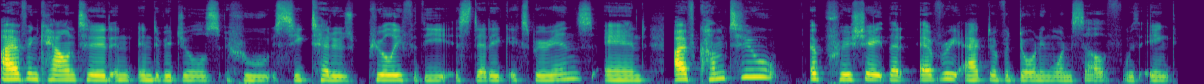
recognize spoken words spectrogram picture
I've encountered in- individuals who seek tattoos purely for the aesthetic experience, and I've come to appreciate that every act of adorning oneself with ink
